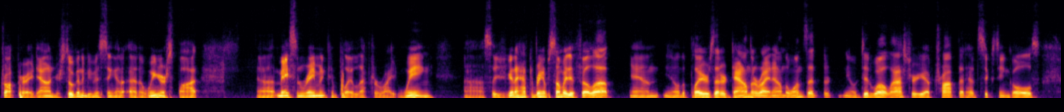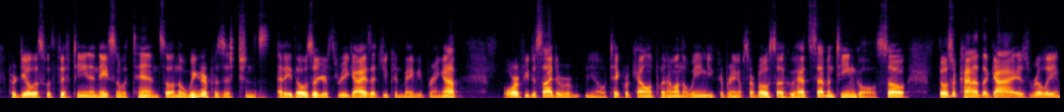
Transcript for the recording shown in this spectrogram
drop Perry down, you're still going to be missing at, at a winger spot. Uh, Mason Raymond can play left or right wing, uh, so you're going to have to bring up somebody to fill up. And you know the players that are down there right now, the ones that you know did well last year, you have Tropp that had 16 goals. Kerdiles with 15 and Noesen with 10. So in the winger positions, Eddie, those are your three guys that you can maybe bring up. Or if you decide to, you know, take Rakell and put him on the wing, you could bring up Sgarbossa, who had 17 goals. So those are kind of the guys, really,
